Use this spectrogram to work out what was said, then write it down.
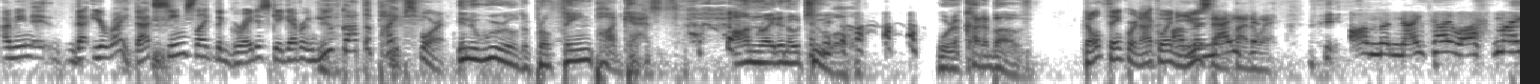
I mean, that you're right. That seems like the greatest gig ever, and you've got the pipes for it. In a world of profane podcasts, Onrait and O'Toole, we're a cut above. Don't think we're not going to On use the that, by the way. On the night I lost my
